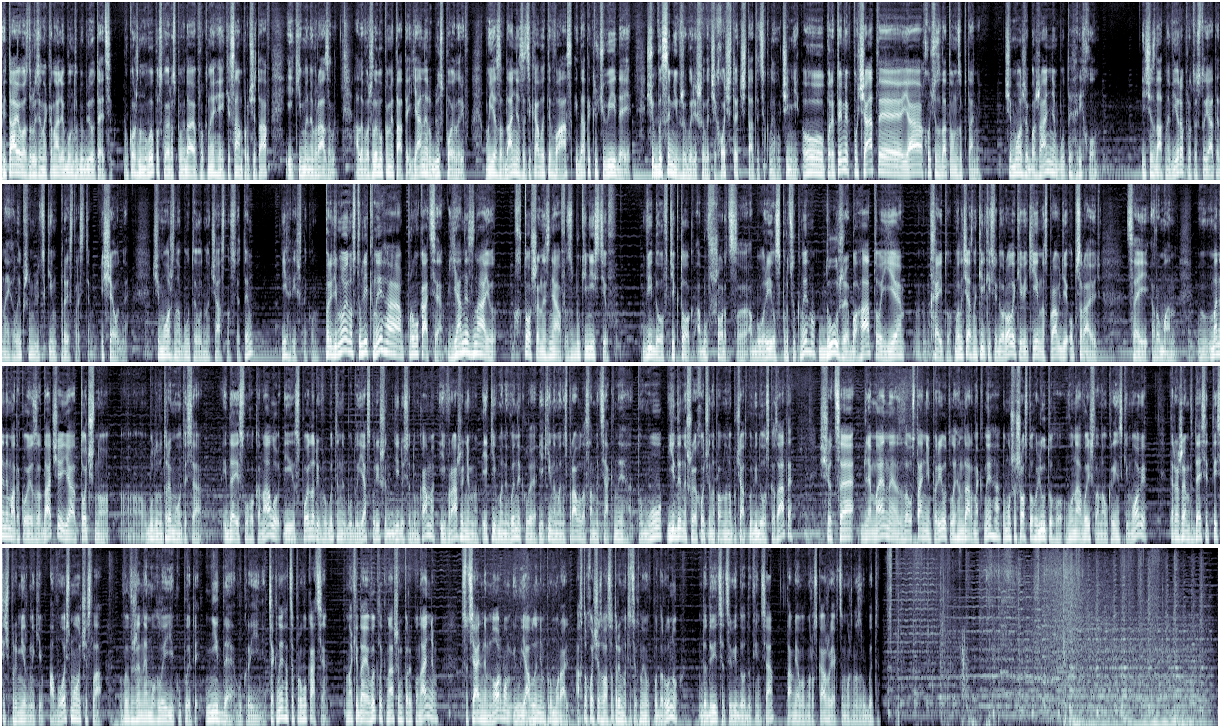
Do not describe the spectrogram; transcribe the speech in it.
Вітаю вас, друзі, на каналі Ubuntu Бібліотеці. У кожному випуску я розповідаю про книги, які сам прочитав і які мене вразили. Але важливо пам'ятати, я не роблю спойлерів. Моє завдання зацікавити вас і дати ключові ідеї, щоб ви самі вже вирішили, чи хочете читати цю книгу, чи ні. О, перед тим як почати, я хочу задати вам запитання: чи може бажання бути гріхом? І чи здатна віра протистояти найглибшим людським пристрастям? І ще одне: чи можна бути одночасно святим і грішником? Переді мною на столі книга Провокація. Я не знаю, хто ще не зняв з букіністів. Відео в TikTok або в Shorts, або Reels про цю книгу дуже багато є хейту. Величезна кількість відеороликів, які насправді обсирають цей роман. У мене нема такої задачі. Я точно буду дотримуватися ідеї свого каналу і спойлерів робити не буду. Я скоріше ділюся думками і враженнями, які в мене виникли, які на мене справила саме ця книга. Тому єдине, що я хочу напевно на початку відео сказати. Що це для мене за останній період легендарна книга, тому що 6 лютого вона вийшла на українській мові тиражем в 10 тисяч примірників, а 8 числа ви вже не могли її купити ніде в Україні. Ця книга це провокація. Вона кидає виклик нашим переконанням, соціальним нормам і уявленням про мораль. А хто хоче з вас отримати цю книгу в подарунок, додивіться це відео до кінця. Там я вам розкажу, як це можна зробити.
